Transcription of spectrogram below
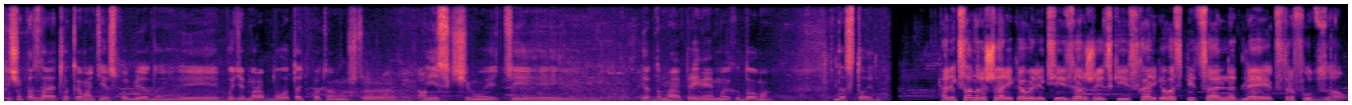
Хочу поздравить «Локомотив» с победой. И будем работать, потому что есть к чему идти. И я думаю, примем их дома достойно. Александр Шариков и Алексей Заржицкий из Харькова специально для «Экстрафутзал».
